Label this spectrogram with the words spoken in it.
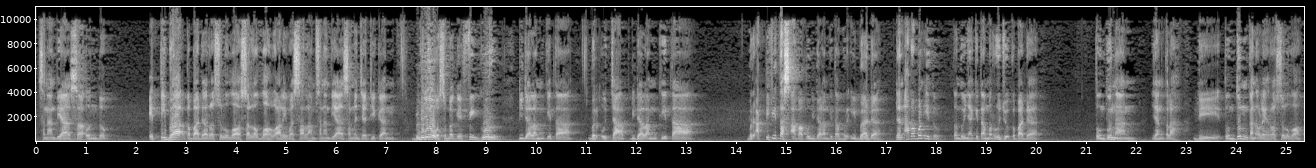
senantiasa untuk ittiba kepada Rasulullah Sallallahu Alaihi Wasallam senantiasa menjadikan beliau sebagai figur di dalam kita berucap, di dalam kita beraktivitas apa pun, di dalam kita beribadah dan apa pun itu, tentunya kita merujuk kepada tuntunan yang telah dituntunkan oleh Rasulullah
